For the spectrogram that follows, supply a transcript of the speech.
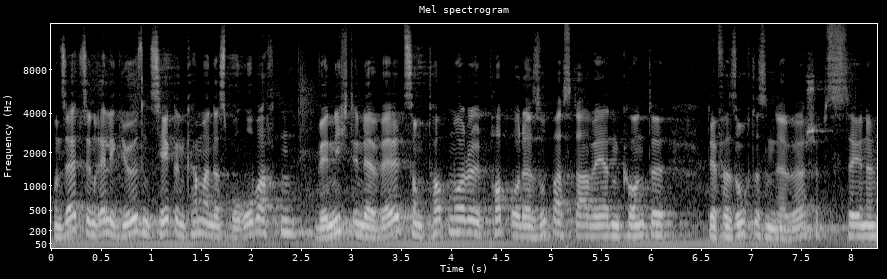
Und selbst in religiösen Zirkeln kann man das beobachten. Wer nicht in der Welt zum Topmodel, Pop oder Superstar werden konnte, der versucht es in der Worship-Szene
